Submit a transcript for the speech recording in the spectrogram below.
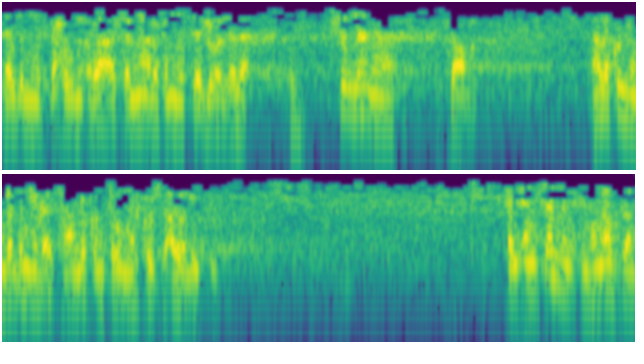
لازم نفتحه ونقراه عشان نعرف إنه سر ولا لأ. شغلانة صعبة على كل ربنا يبعدها عنكم أنتم مالكوش دعوة الإنسان المنظم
